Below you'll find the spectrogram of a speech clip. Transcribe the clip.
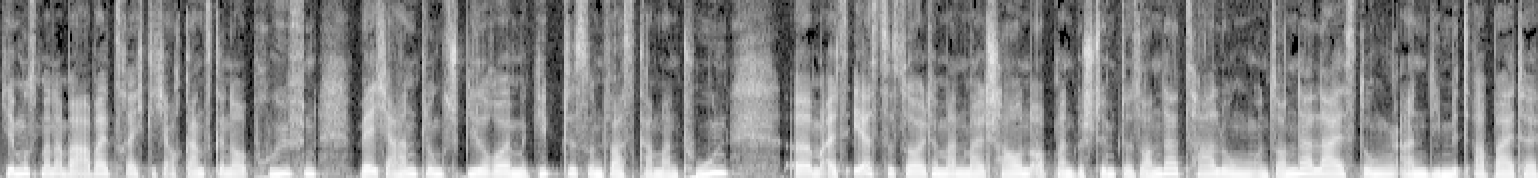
Hier muss man aber arbeitsrechtlich auch ganz genau prüfen, welche Handlungsspielräume gibt es und was kann man tun. Ähm, als erstes sollte man mal schauen, ob man bestimmte Sonderzahlungen und Sonderleistungen an die Mitarbeiter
